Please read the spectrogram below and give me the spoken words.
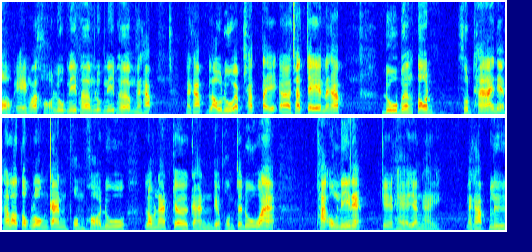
บอกเองว่าขอรูปนี้เพิ่มรูปนี้เพิ่มนะครับนะครับ เราดูแบบชัดเตอชัดเจนนะครับ ดูเบื้องต้นสุดท้ายเนี่ยถ้าเราตกลงกันผมขอดูเรานัดเจอกัน เดี๋ยวผมจะดูว่าพระองค์นี้เนี่ยเกแท้ยังไงนะครับ หรือ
